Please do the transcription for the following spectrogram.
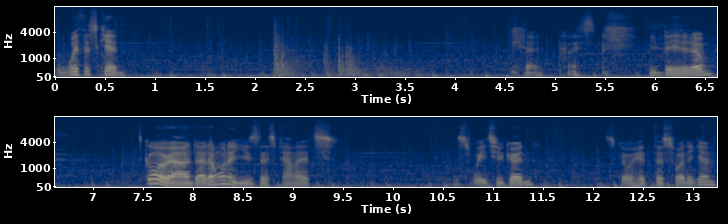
With his kid. Okay, we baited him. Let's go around. I don't want to use this pallet. It's way too good. Let's go hit this one again.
